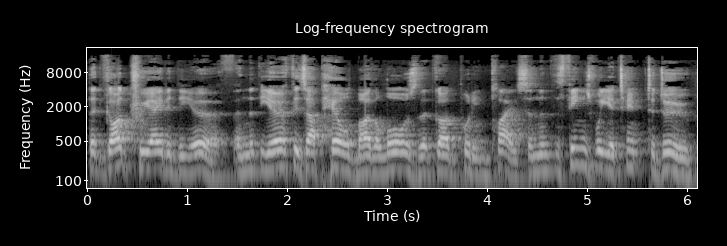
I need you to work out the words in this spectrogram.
that God created the earth and that the earth is upheld by the laws that God put in place and that the things we attempt to do,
